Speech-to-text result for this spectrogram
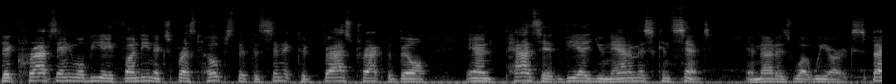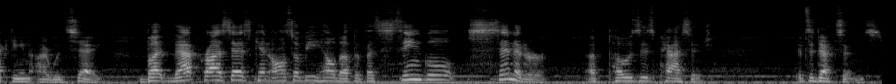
that crafts annual VA funding, expressed hopes that the Senate could fast track the bill and pass it via unanimous consent. And that is what we are expecting, I would say. But that process can also be held up if a single senator opposes passage. It's a death sentence,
